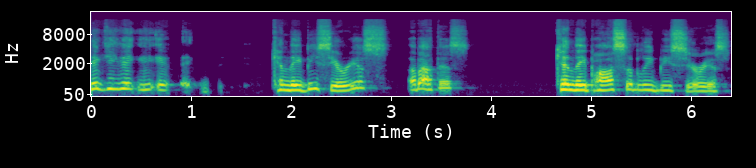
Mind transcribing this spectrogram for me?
Can they be serious about this? Can they possibly be serious?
